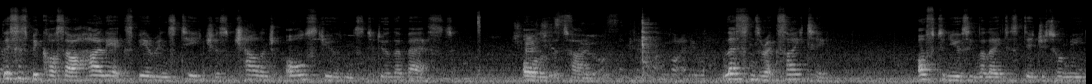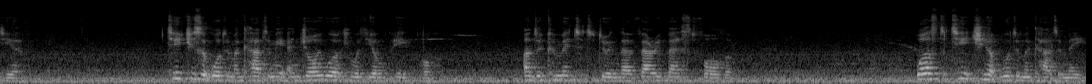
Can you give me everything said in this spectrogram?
This is because our highly experienced teachers challenge all students to do their best, all of the time. Lessons are exciting, often using the latest digital media. Teachers at Woodham Academy enjoy working with young people and are committed to doing their very best for them. Whilst the teaching at Woodham Academy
